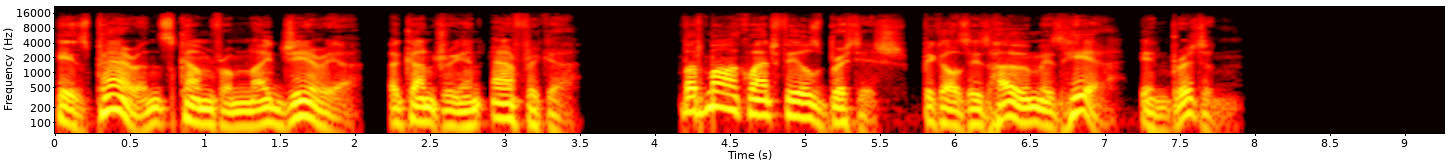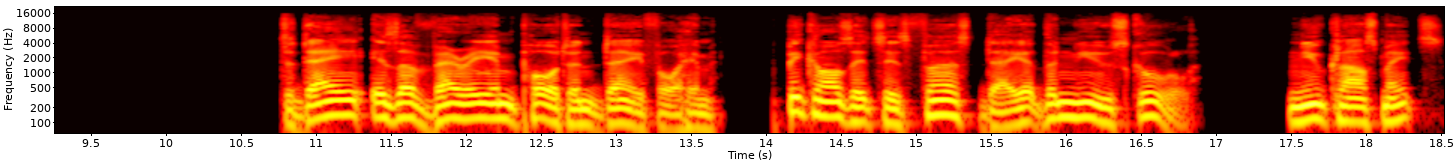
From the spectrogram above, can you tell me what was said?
His parents come from Nigeria, a country in Africa. But Marquardt feels British because his home is here in Britain. Today is a very important day for him because it's his first day at the new school. New classmates,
